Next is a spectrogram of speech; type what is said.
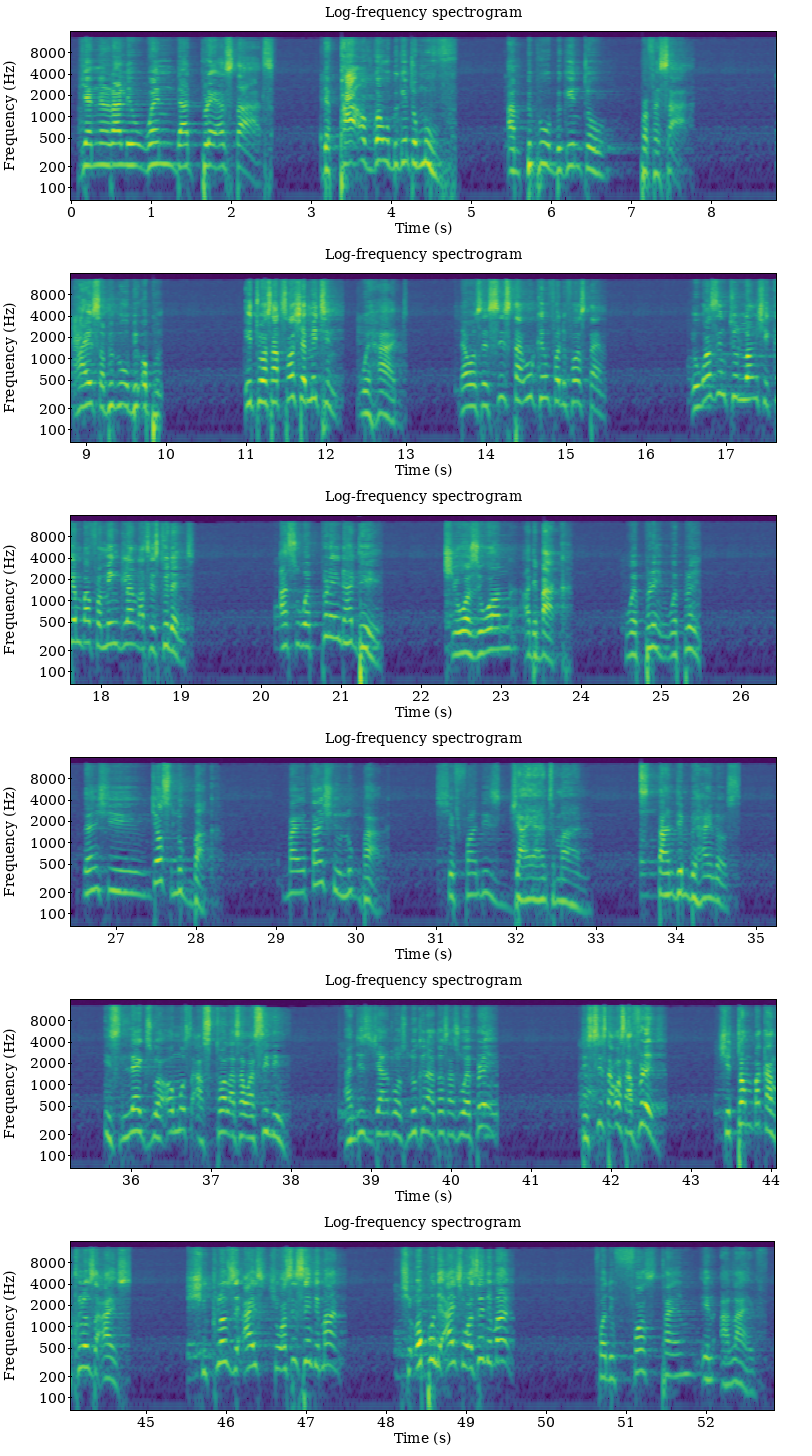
Generally, when that prayer starts, the power of God will begin to move and people will begin to prophesy. Eyes of people will be open. It was at such a meeting we had. There was a sister who came for the first time. It wasn't too long she came back from England as a student. As we were praying that day, she was the one at the back. We're praying, we're praying. Then she just looked back. By the time she looked back, she found this giant man standing behind us. His legs were almost as tall as our ceiling. And this giant was looking at us as we were praying. The sister was afraid. She turned back and closed her eyes. She closed the eyes. She wasn't seeing the man. She opened the eyes. She was seeing the man. For the first time in her life,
